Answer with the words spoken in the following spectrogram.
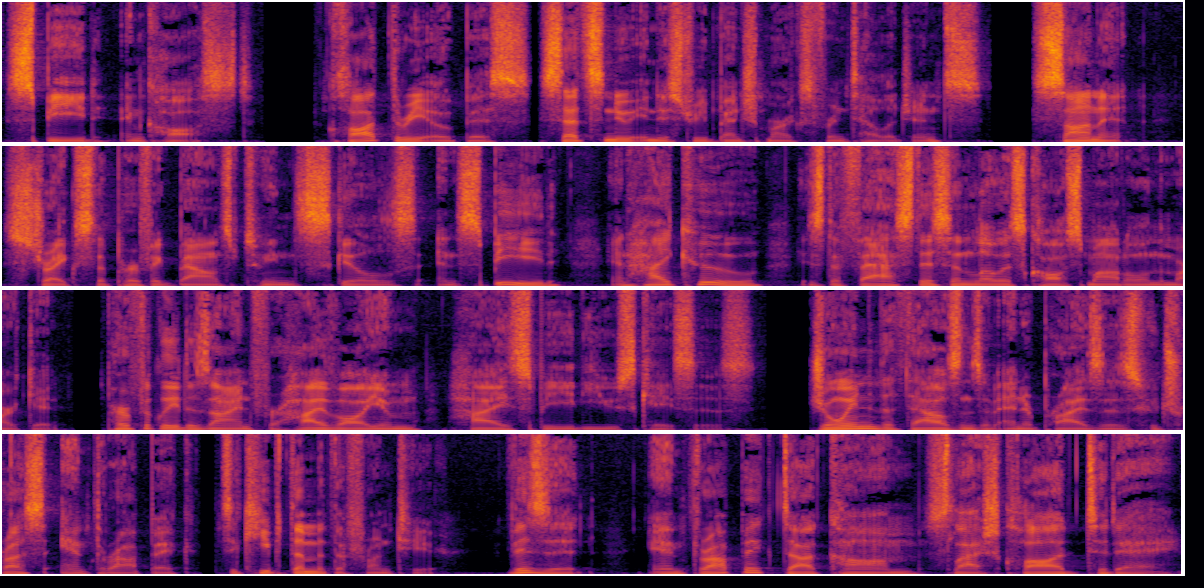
speed, and cost. Claude 3 Opus sets new industry benchmarks for intelligence. Sonnet strikes the perfect balance between skills and speed. And Haiku is the fastest and lowest cost model in the market, perfectly designed for high volume, high speed use cases. Join the thousands of enterprises who trust Anthropic to keep them at the frontier. Visit anthropic.com slash Claude today.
